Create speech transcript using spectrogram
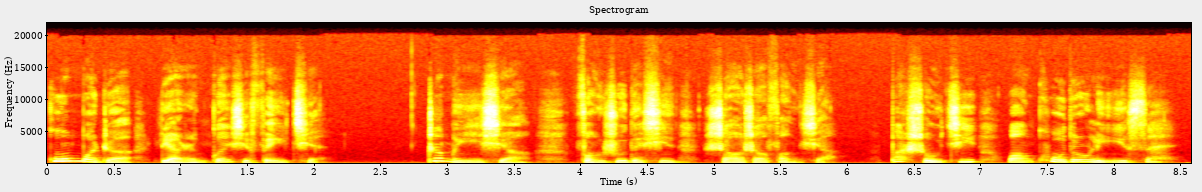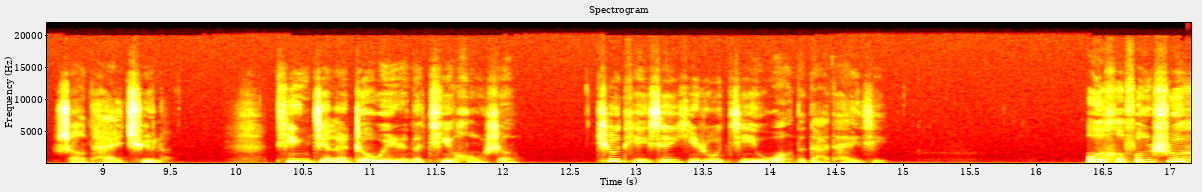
估摸着两人关系匪浅。这么一想，冯叔的心稍稍放下，把手机往裤兜里一塞。上台去了，听见了周围人的起哄声，邱田宪一如既往的打太极。我和冯叔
